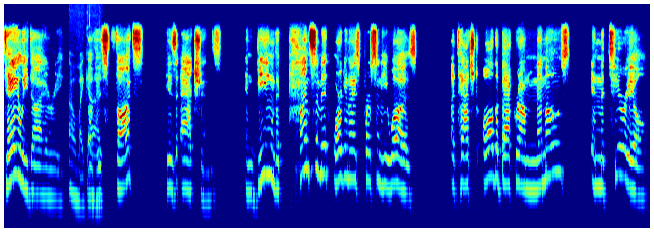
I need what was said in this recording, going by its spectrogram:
daily diary Oh my God. of his thoughts, his actions, and being the consummate organized person he was, attached all the background memos and material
